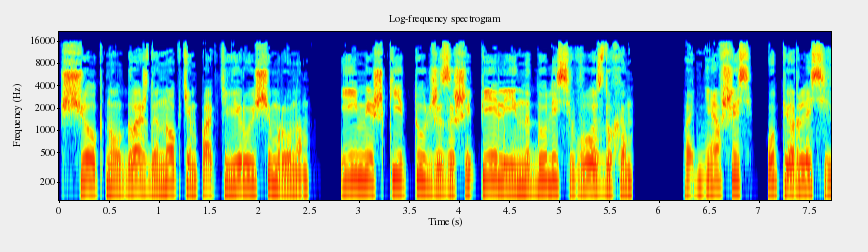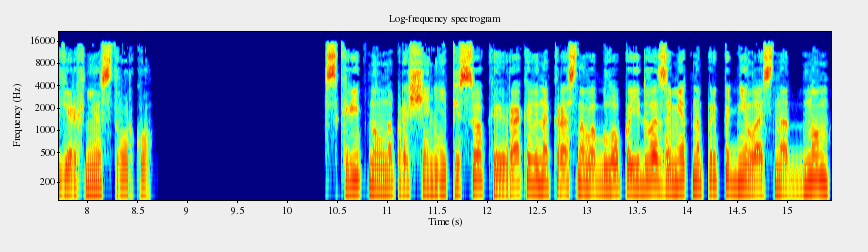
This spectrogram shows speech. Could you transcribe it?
щелкнул дважды ногтем по активирующим рунам, и мешки тут же зашипели и надулись воздухом, поднявшись, уперлись в верхнюю створку. Скрипнул на прощание песок, и раковина красного блопа едва заметно приподнялась над дном,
